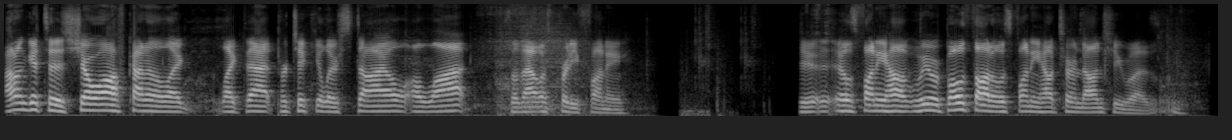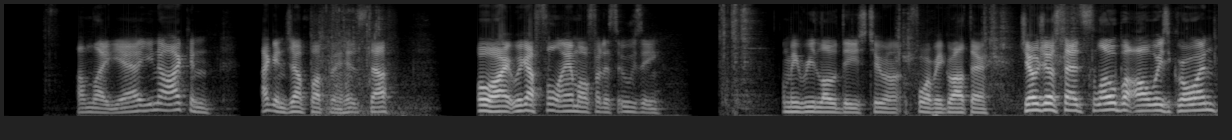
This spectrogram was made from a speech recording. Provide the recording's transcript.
I don't get to show off kind of like like that particular style a lot, so that was pretty funny. It, was funny how we were both thought it was funny how turned on she was. I'm like, yeah, you know, I can, I can jump up and hit stuff. Oh, all right, we got full ammo for this Uzi. Let me reload these two uh, before we go out there. Jojo said slow but always growing.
